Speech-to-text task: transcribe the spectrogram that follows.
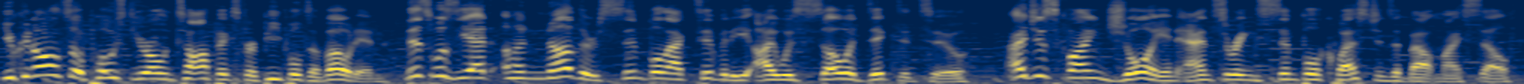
You can also post your own topics for people to vote in. This was yet another simple activity I was so addicted to. I just find joy in answering simple questions about myself.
